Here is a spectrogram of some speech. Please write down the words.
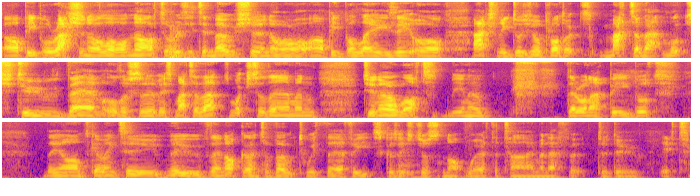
are people rational or not, or is it emotion, or are people lazy, or actually does your product matter that much to them, or the service matter that much to them? And do you know what? You know, they're unhappy, but they aren't going to move. They're not going to vote with their feet because it's just not worth the time and effort to do it.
